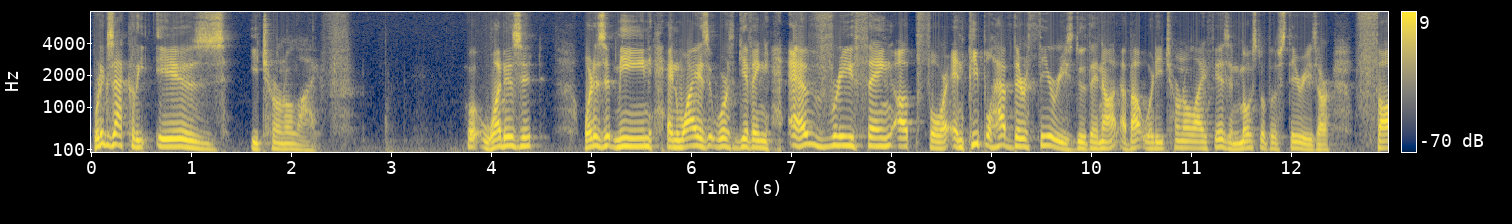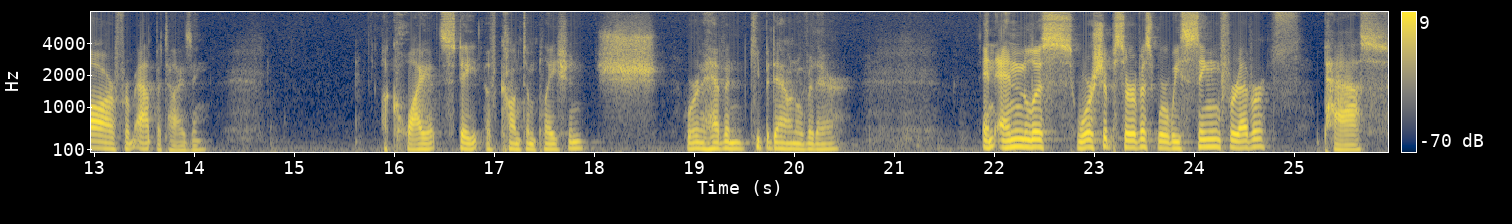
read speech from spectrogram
What exactly is eternal life? What is it? What does it mean? And why is it worth giving everything up for? And people have their theories, do they not, about what eternal life is? And most of those theories are far from appetizing. A quiet state of contemplation. Shh, we're in heaven. Keep it down over there. An endless worship service where we sing forever. Pass.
